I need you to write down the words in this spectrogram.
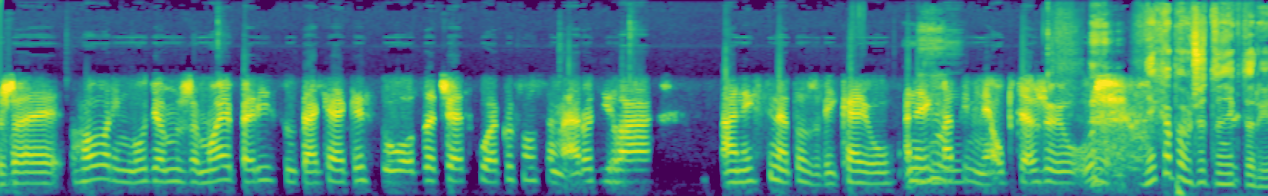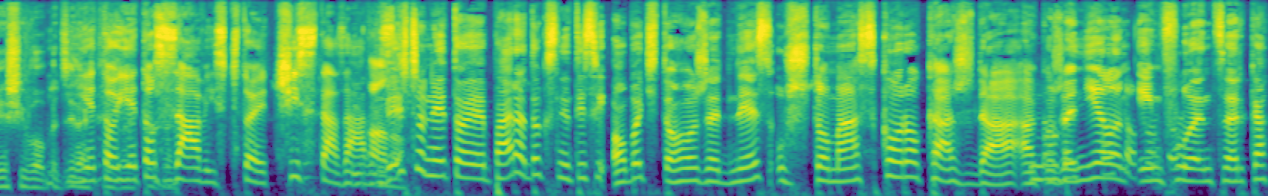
že hovorím ľuďom, že moje pery sú také, aké sú od začiatku, ako som sa narodila a nech si na to zvykajú a nech ma tým neobťažujú už. Nechápem, že to niekto rieši vôbec. inak. Je to, je to závisť, to je čistá závisť. Áno. Vieš čo, nie, to je paradoxne, ty si obeď toho, že dnes už to má skoro každá, No akože veď nie len influencerka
